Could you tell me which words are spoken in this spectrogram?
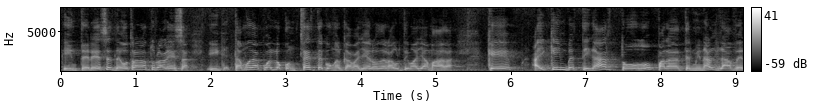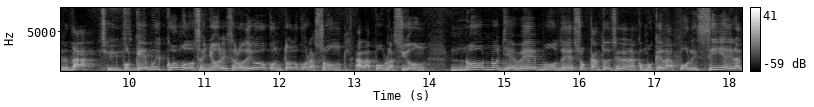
intereses de otra naturaleza y estamos de acuerdo, conteste con el caballero de la última llamada, que hay que investigar todo para determinar la verdad. porque es muy cómodo, señores, y se lo digo con todo corazón a la población, no nos llevemos de esos cantos de sirena como que la policía y la,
